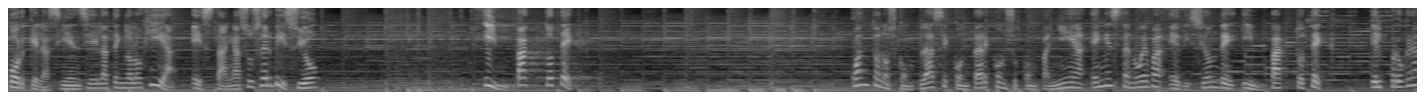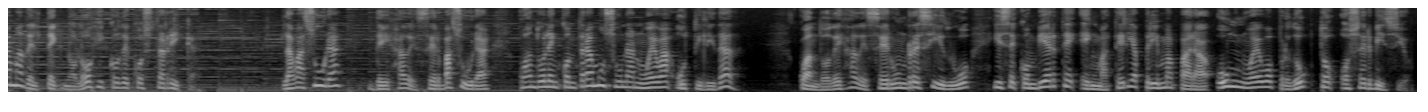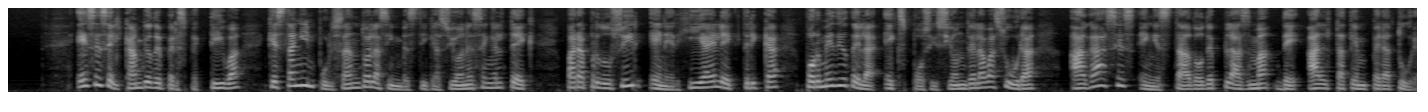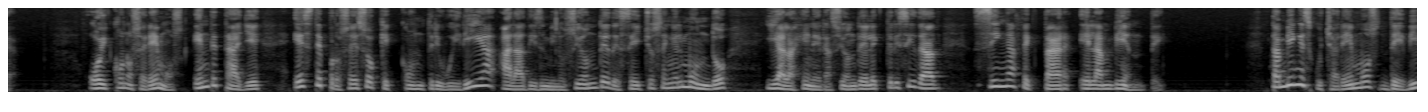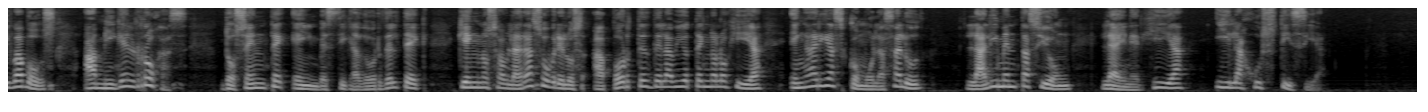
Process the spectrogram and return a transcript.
Porque la ciencia y la tecnología están a su servicio. Impacto Tech. Cuánto nos complace contar con su compañía en esta nueva edición de Impacto Tech, el programa del Tecnológico de Costa Rica. La basura deja de ser basura cuando le encontramos una nueva utilidad cuando deja de ser un residuo y se convierte en materia prima para un nuevo producto o servicio. Ese es el cambio de perspectiva que están impulsando las investigaciones en el TEC para producir energía eléctrica por medio de la exposición de la basura a gases en estado de plasma de alta temperatura. Hoy conoceremos en detalle este proceso que contribuiría a la disminución de desechos en el mundo y a la generación de electricidad sin afectar el ambiente. También escucharemos de viva voz a Miguel Rojas, docente e investigador del TEC, quien nos hablará sobre los aportes de la biotecnología en áreas como la salud, la alimentación, la energía y la justicia.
